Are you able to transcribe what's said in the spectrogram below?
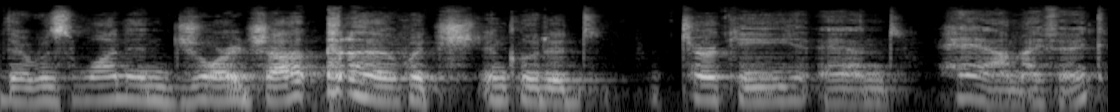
There was one in Georgia, which included turkey and ham, I think.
